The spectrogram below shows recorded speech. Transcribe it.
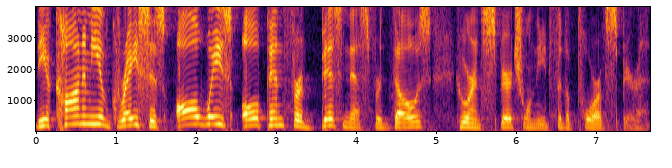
The economy of grace is always open for business for those who are in spiritual need, for the poor of spirit.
